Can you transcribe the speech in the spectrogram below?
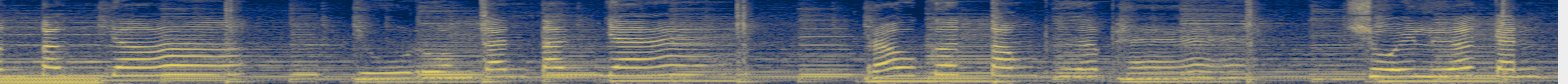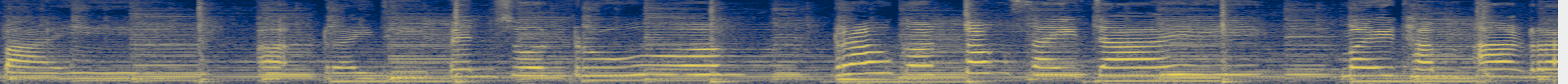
คนตั้งเยอะ อยู่รวมกันตั้งแยะ เราก็ต้องเพื่อแผ่ช่วยเหลือกันไป อะไรที่เป็นส่วนรวม เราก็ต้องใส่ใจ ไม่ทำอะไร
